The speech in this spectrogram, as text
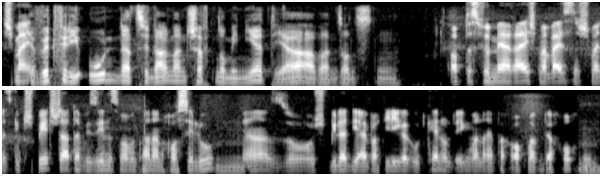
ich meine, Er wird für die U-Nationalmannschaft nominiert, ja, aber ansonsten Ob das für mehr reicht, man weiß es nicht. Ich meine, es gibt Spätstarter, wir sehen es momentan an José Lu, Mhm. ja, so Spieler, die einfach die Liga gut kennen und irgendwann einfach auch mal wieder fruchten. mh.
